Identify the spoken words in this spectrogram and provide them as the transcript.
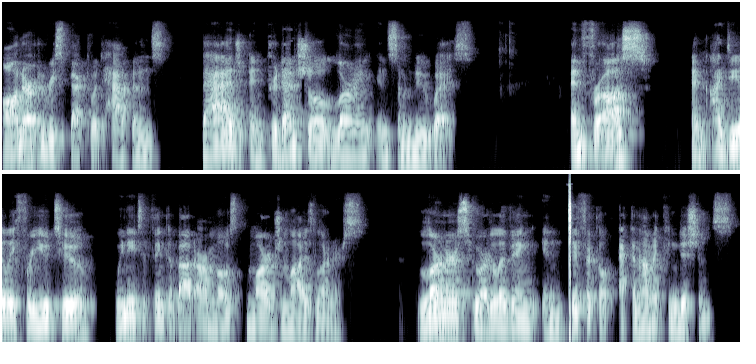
honor and respect what happens, badge and credential learning in some new ways. And for us, and ideally for you too, we need to think about our most marginalized learners. Learners who are living in difficult economic conditions,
